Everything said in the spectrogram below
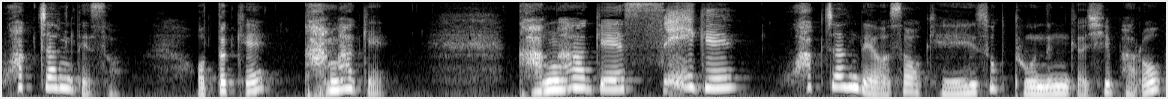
확장돼서. 어떻게? 강하게. 강하게 세게 확장되어서 계속 도는 것이 바로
